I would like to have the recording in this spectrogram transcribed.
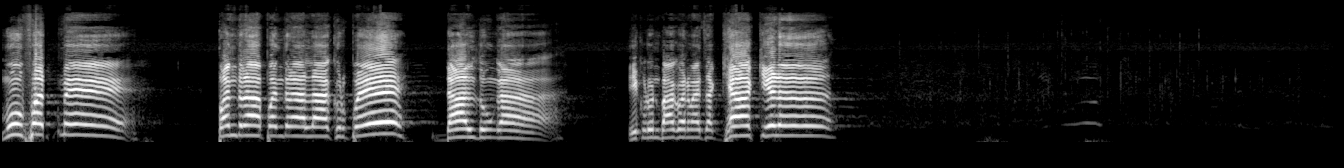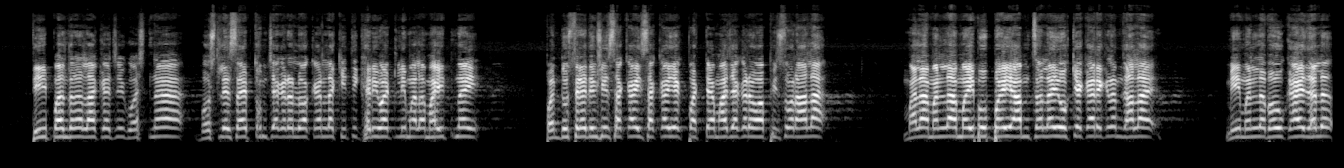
मुफ्त में पंद्रह पंद्रह लाख रुपए डाल दूंगा। इकडून बागवान माझा घ्या केळ। ती पंधरा लाखाची घोषणा भोसले साहेब तुमच्याकडे लोकांना किती खरी वाटली मला माहीत नाही. पण दुसऱ्या दिवशी सकाळी सकाळी एक पट्ट्या माझ्याकडे ऑफिसवर आला. मला म्हणला महबूब भाई आमचा लय ओके कार्यक्रम झालाय. मी म्हणलं भाऊ काय झालं?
